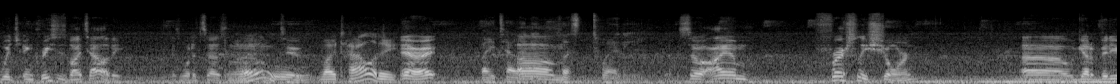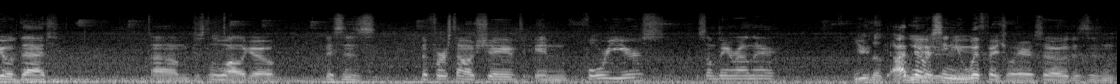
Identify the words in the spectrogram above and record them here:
which increases vitality, is what it says in the, on the Oh, tube. vitality. Yeah, right. Vitality Um, plus 20. So I am freshly shorn. Uh, we got a video of that um, just a little while ago. This is the first time I've shaved in four years, something around there. You, You look I've never weird, seen you with facial hair, so this isn't.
